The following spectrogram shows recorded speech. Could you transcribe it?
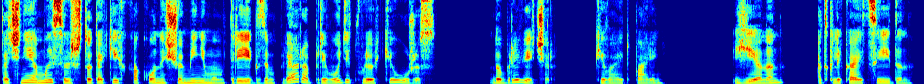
Точнее, мысль, что таких, как он, еще минимум три экземпляра, приводит в легкий ужас. «Добрый вечер», — кивает парень. «Йеннон», — откликается Иден.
